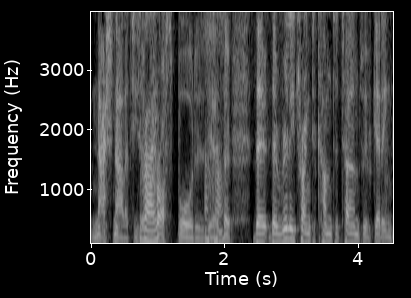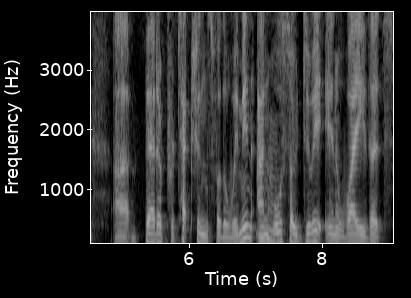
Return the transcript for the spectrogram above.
nationalities Right. across borders. Yeah, so they're they're really trying to come to terms with getting uh, better protections for the women and Mm-hmm. also do it in a way that's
